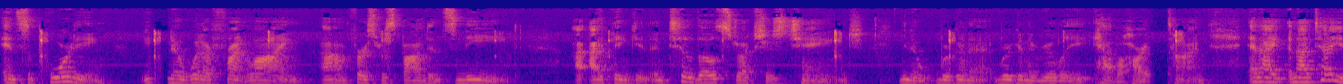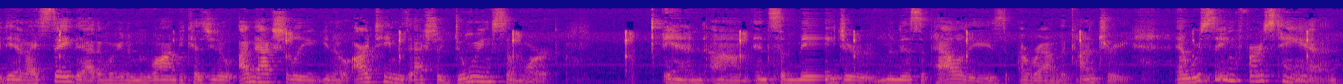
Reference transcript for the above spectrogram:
and supporting you know what our frontline um, first respondents need I, I think it, until those structures change you know we're gonna we're gonna really have a hard time. And i and i tell you dan i say that and we're gonna move on because you know i'm actually you know our team is actually doing some work in um, in some major municipalities around the country. And we're seeing firsthand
